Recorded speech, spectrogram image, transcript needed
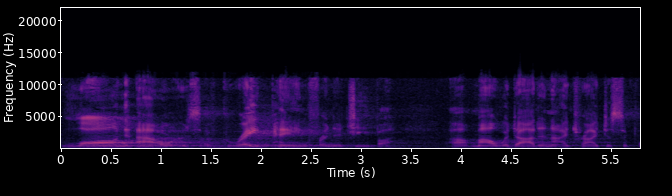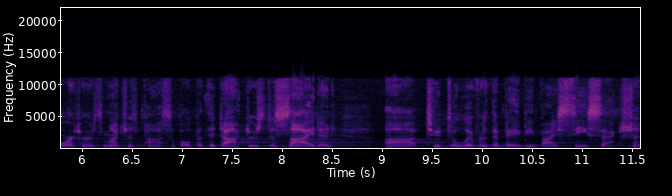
long hours of great pain for Najiba, uh, Mal Wadad and I tried to support her as much as possible, but the doctors decided uh, to deliver the baby by C section.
